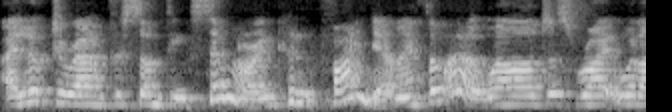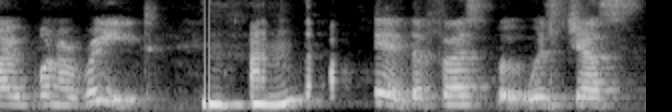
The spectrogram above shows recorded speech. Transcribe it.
I, I, looked around for something similar and couldn't find it. And I thought, oh, well, I'll just write what I want to read. Mm-hmm. And I did. The first book was just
